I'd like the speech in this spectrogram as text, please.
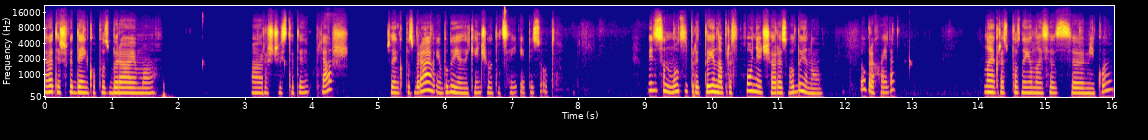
Давайте швиденько позбираємо розчистити пляж. Швиденько позбираємо і буду я закінчувати цей епізод. Медісон мусить прийти на прислуховування через годину. Добре, хай да? Вона якраз познайомилася з е, Мікою,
